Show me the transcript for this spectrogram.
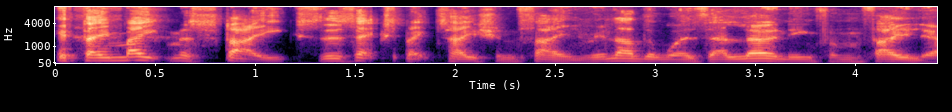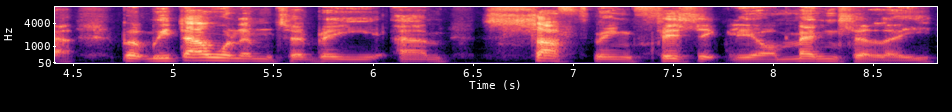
if they make mistakes, there's expectation failure. In other words, they're learning from failure, but we don't want them to be um, suffering physically or mentally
